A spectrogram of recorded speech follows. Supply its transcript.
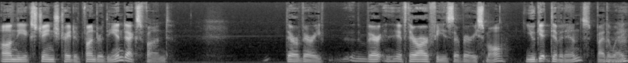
On the exchange traded fund or the index fund, they're very very if there are fees, they're very small. You get dividends, by the way,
